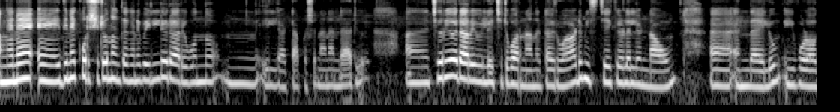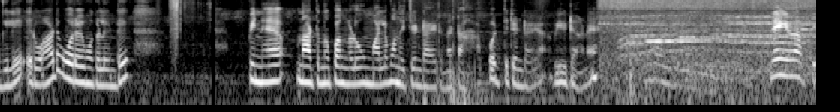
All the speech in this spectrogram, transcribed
അങ്ങനെ ഇതിനെക്കുറിച്ചിട്ടൊന്നും നമുക്ക് അങ്ങനെ വലിയൊരു അറിവൊന്നും ഇല്ല കേട്ടോ പക്ഷെ ഞാൻ എന്റെ അറിവ് ചെറിയൊരു അറിവിൽ വെച്ചിട്ട് പറഞ്ഞാൽ കേട്ടോ ഒരുപാട് മിസ്റ്റേക്കുകളെല്ലാം ഉണ്ടാവും. എന്തായാലും ഈ വ്ളോഗിൽ ഒരുപാട് പോരായ്മകളുണ്ട് പിന്നെ നാട്ടിൽ നിന്ന് പങ്ങളും ഉമ്മെല്ലാം വന്നിട്ടുണ്ടായിരുന്നു കേട്ടോ അപ്പോൾ എടുത്തിട്ടുണ്ടായ വീടാണ്. ഞാൻ ഇങ്ങനെ നടത്തി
